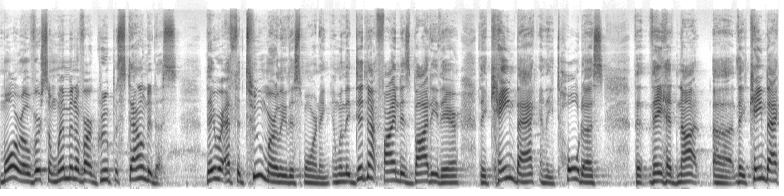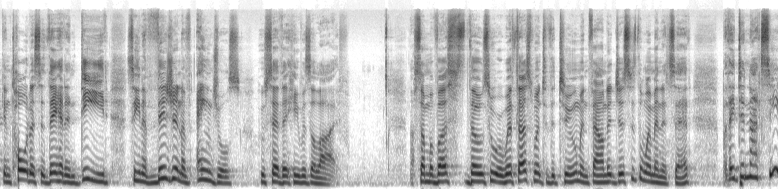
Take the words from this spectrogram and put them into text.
Moreover, some women of our group astounded us. They were at the tomb early this morning, and when they did not find his body there, they came back and they told us that they had not, uh, they came back and told us that they had indeed seen a vision of angels who said that he was alive. Now, some of us, those who were with us, went to the tomb and found it just as the women had said, but they did not see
